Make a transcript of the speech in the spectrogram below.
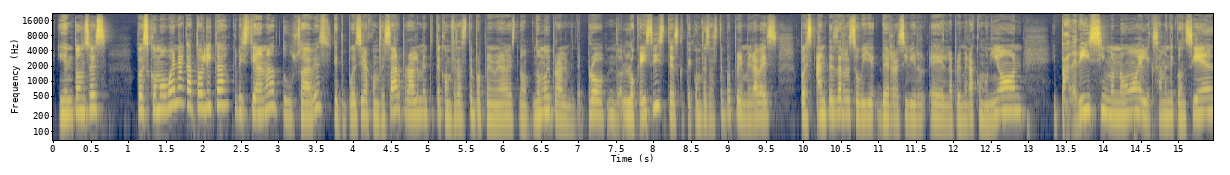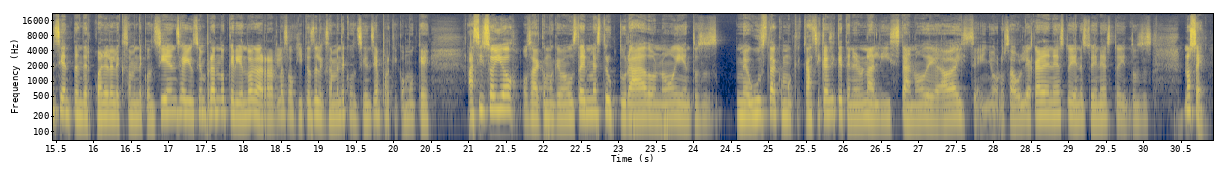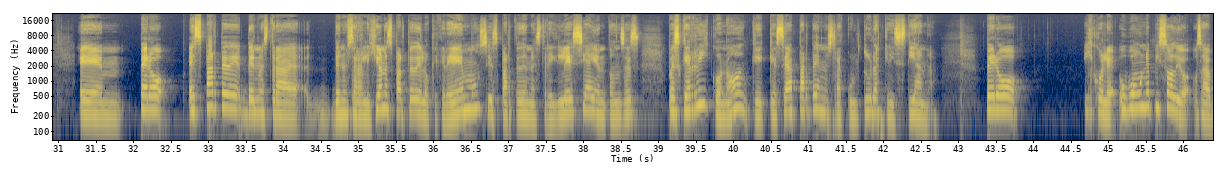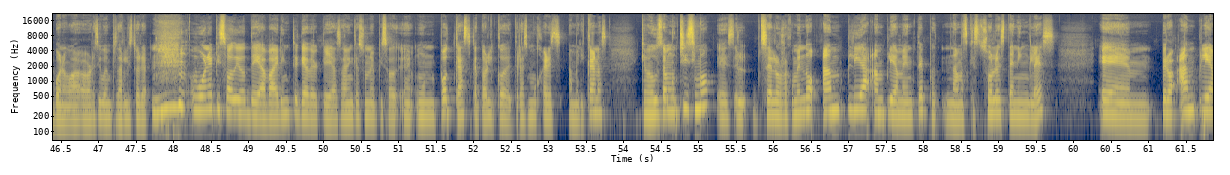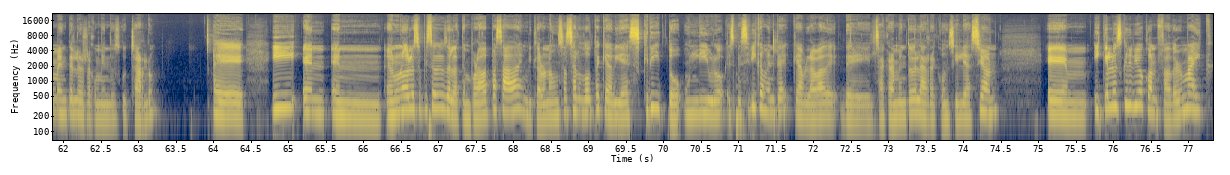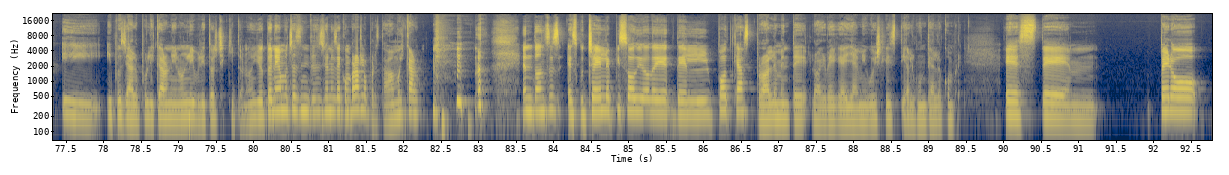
Y entonces pues como buena católica cristiana, tú sabes que te puedes ir a confesar, probablemente te confesaste por primera vez, no, no muy probablemente, lo que hiciste es que te confesaste por primera vez, pues antes de recibir, de recibir eh, la primera comunión, y padrísimo, ¿no? El examen de conciencia, entender cuál era el examen de conciencia. Yo siempre ando queriendo agarrar las hojitas del examen de conciencia porque como que así soy yo, o sea, como que me gusta irme estructurado, ¿no? Y entonces me gusta como que casi casi que tener una lista, ¿no? De, ay, señor, o sea, volví a caer en esto y en esto y en esto, y entonces, no sé. Em, pero es parte de, nuestra, de nuestra religión, es parte de lo que creemos y es parte de nuestra iglesia. Y entonces, pues qué rico, ¿no? Que, que sea parte de nuestra cultura cristiana. Pero, híjole, hubo un episodio, o sea, bueno, a ver si voy a empezar la historia. hubo un episodio de Abiding Together, que ya saben que es un, episodio, eh, un podcast católico de tres mujeres americanas, que me gusta muchísimo. se los recomiendo amplia, ampliamente, pues nada más que solo está en inglés. Em, pero ampliamente les recomiendo escucharlo. Eh, y en, en, en, uno de los episodios de la temporada pasada invitaron a un sacerdote que había escrito un libro específicamente que hablaba del de, sacramento de la reconciliación em, y que lo escribió con Father Mike y, y, pues ya lo publicaron en un librito chiquito, ¿no? Yo tenía muchas intenciones de comprarlo, pero estaba muy caro. Entonces escuché el episodio de, del podcast, probablemente lo agregué a mi wishlist y algún día lo compré. Este, pero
